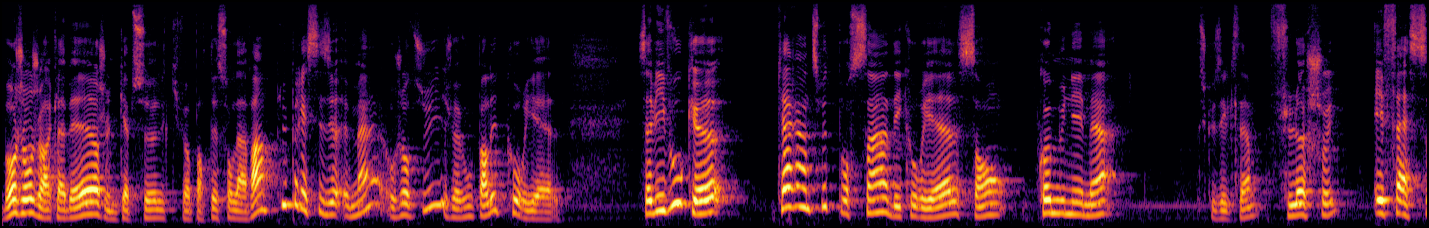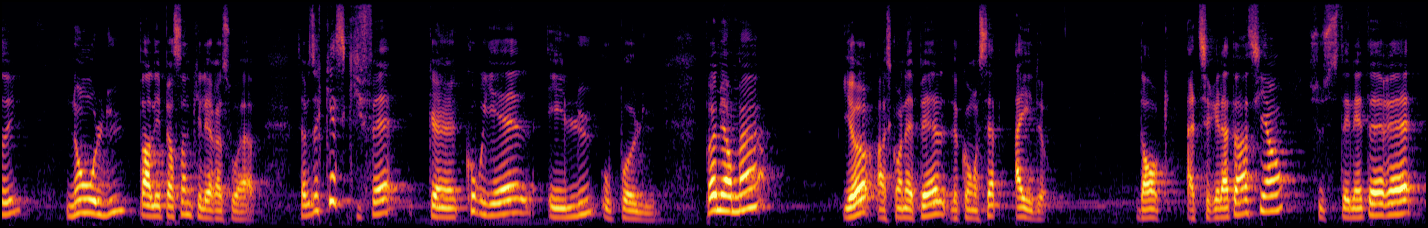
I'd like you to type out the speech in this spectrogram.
Bonjour, Jacques Laberge, une capsule qui va porter sur la vente. Plus précisément, aujourd'hui, je vais vous parler de courriels. Saviez-vous que 48% des courriels sont communément, excusez le terme, flushés, effacés, non lus par les personnes qui les reçoivent? Ça veut dire qu'est-ce qui fait qu'un courriel est lu ou pas lu? Premièrement, il y a ce qu'on appelle le concept AIDA. Donc, attirer l'attention, susciter l'intérêt,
